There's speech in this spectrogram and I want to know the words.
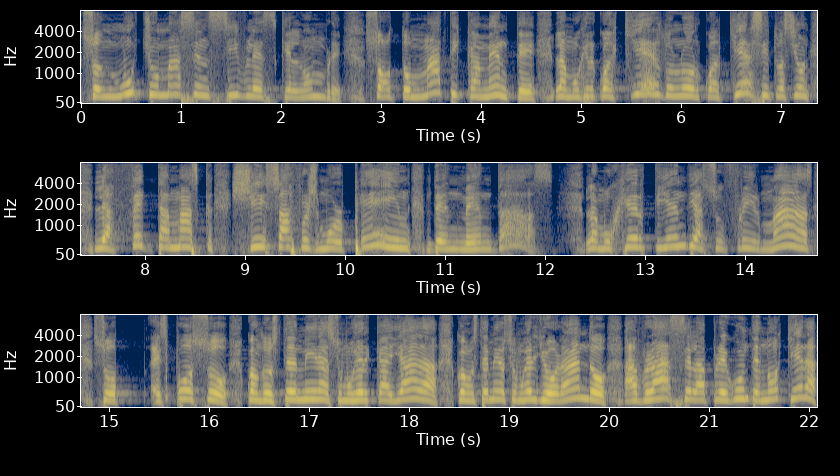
son mucho más sensibles que el hombre. So, automáticamente la mujer, cualquier dolor, cualquier situación, le afecta más. She suffers more pain than men does. La mujer tiende a sufrir más. So, esposo, cuando usted mira a su mujer callada, cuando usted mira a su mujer llorando, abrace la pregunta, no quiera,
